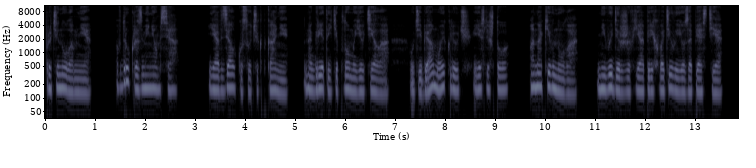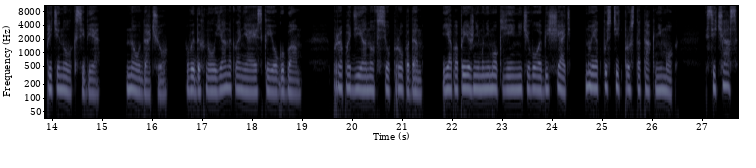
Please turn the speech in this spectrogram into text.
протянула мне. Вдруг разменемся. Я взял кусочек ткани, нагретый теплом ее тела. У тебя мой ключ, если что. Она кивнула. Не выдержав, я перехватил ее запястье, притянул к себе. На удачу. Выдохнул я, наклоняясь к ее губам. Пропади оно все пропадом. Я по-прежнему не мог ей ничего обещать, но и отпустить просто так не мог. Сейчас,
